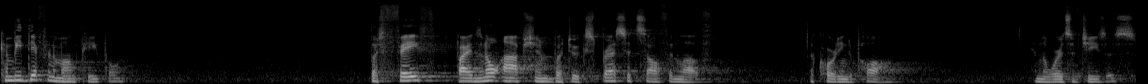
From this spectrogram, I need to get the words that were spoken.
can be different among people. But faith finds no option but to express itself in love, according to Paul, in the words of Jesus.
